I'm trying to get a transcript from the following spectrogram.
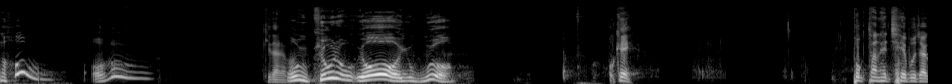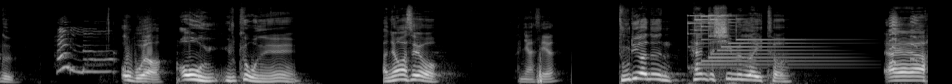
어허. 오호. 기다려봐. 어이 개어려. 야 이거 뭐야? 오케이. 폭탄 해체 해보자구. 오 뭐야? 어우 이렇게 오네. 안녕하세요. 안녕하세요. 둘이 하는 핸드 시뮬레이터. 야야야.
